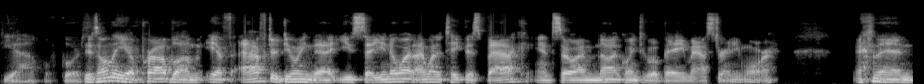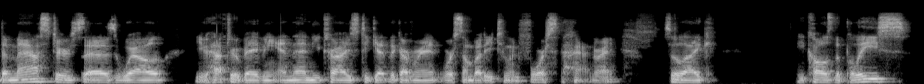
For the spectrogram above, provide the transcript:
yeah of course There's only a problem if after doing that you say, you know what, I want to take this back, and so I'm not going to obey master anymore. And then the master says, well, you have to obey me, and then he tries to get the government or somebody to enforce that, right? So like he calls the police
